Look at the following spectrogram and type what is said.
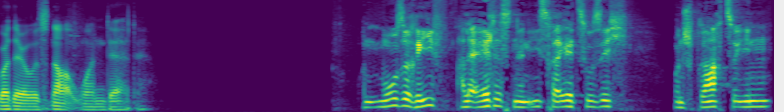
where there was not one dead. Und Mose rief alle Ältesten in Israel zu sich und sprach zu ihnen,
